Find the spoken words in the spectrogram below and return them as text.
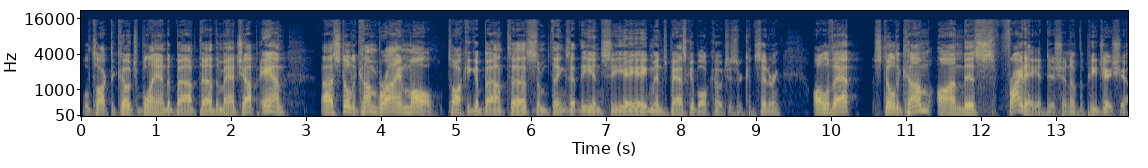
We'll talk to Coach Bland about uh, the matchup and uh, still to come, Brian Mull talking about uh, some things that the NCAA men's basketball coaches are considering. All of that still to come on this Friday edition of the PJ Show.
